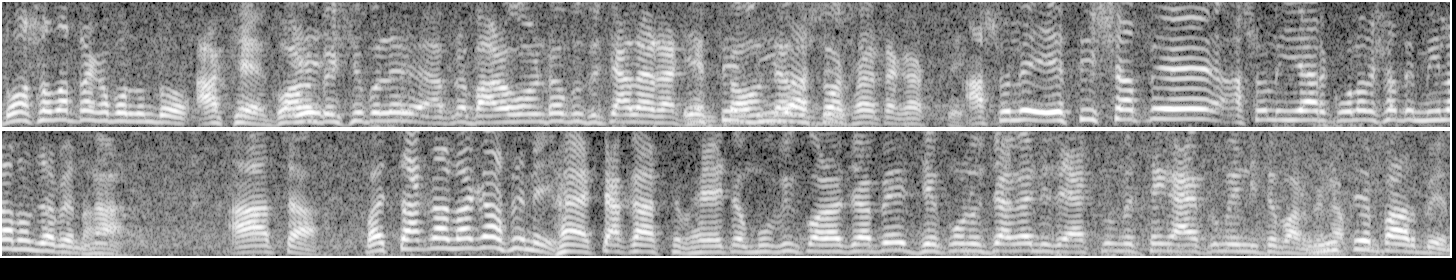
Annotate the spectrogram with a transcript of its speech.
দশ হাজার টাকা পর্যন্ত। আসে গরম বেশি বলে আপনার বারো ঘণ্টা bill দেখবেন আসে। দশ হাজার টাকা আসছে আসলে এসির সাথে আসলে এয়ার কুলারের সাথে মিলানো যাবে না। আচ্ছা ভাই চাকা টাকা আছে নি? হ্যাঁ চাকা আছে ভাই এটা মুভিং করা যাবে যে কোনো জায়গায় নিতে এক রুমের থেকে এক রুমে নিতে পারবেন নিতে পারবেন।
